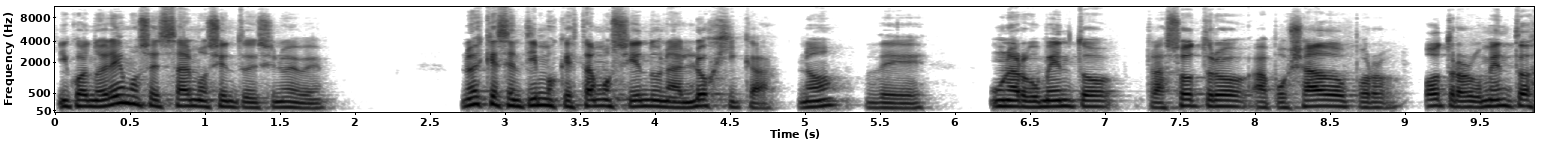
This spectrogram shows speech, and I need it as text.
Y cuando leemos el Salmo 119, no es que sentimos que estamos siguiendo una lógica, ¿no? De un argumento tras otro, apoyado por otro argumento.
